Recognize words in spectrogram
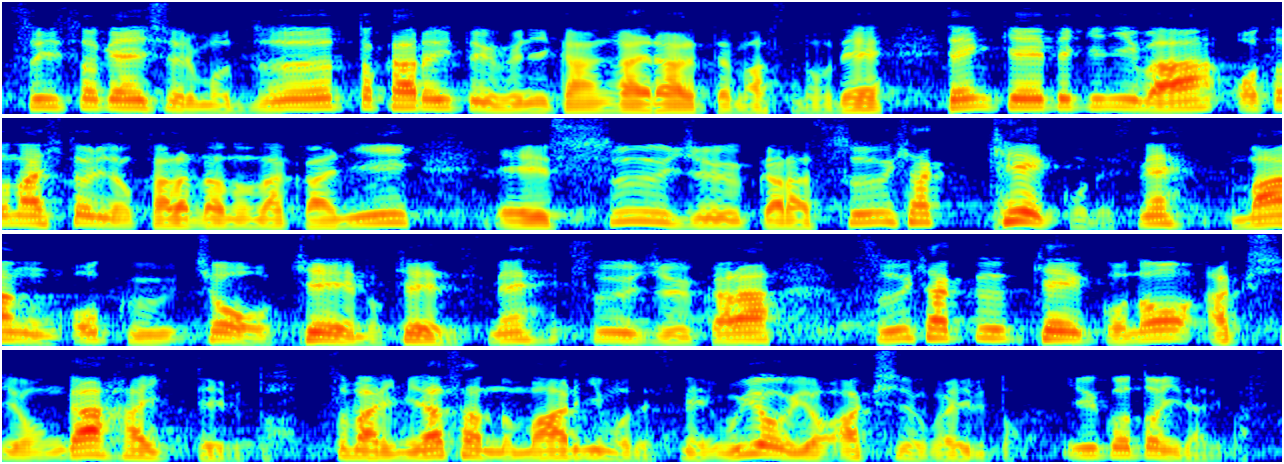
水素原子よりもずっと軽いというふうに考えられてますので典型的には大人1人の体の中に、え数十から数百稽古ですね。万億超京の京ですね。数十から数百稽古のアクシオンが入っていると。つまり皆さんの周りにもですねうようよアクシオンがいるということになります。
